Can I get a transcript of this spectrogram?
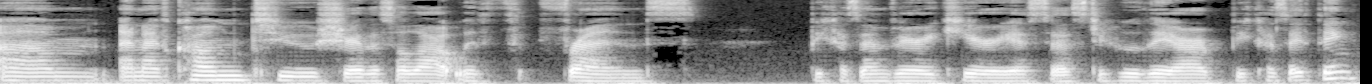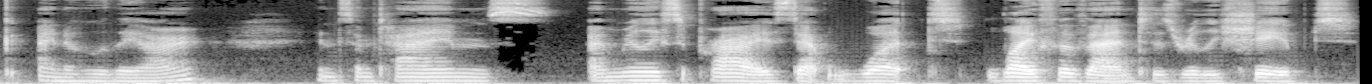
Um, and I've come to share this a lot with friends because I'm very curious as to who they are because I think I know who they are. And sometimes I'm really surprised at what life event has really shaped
